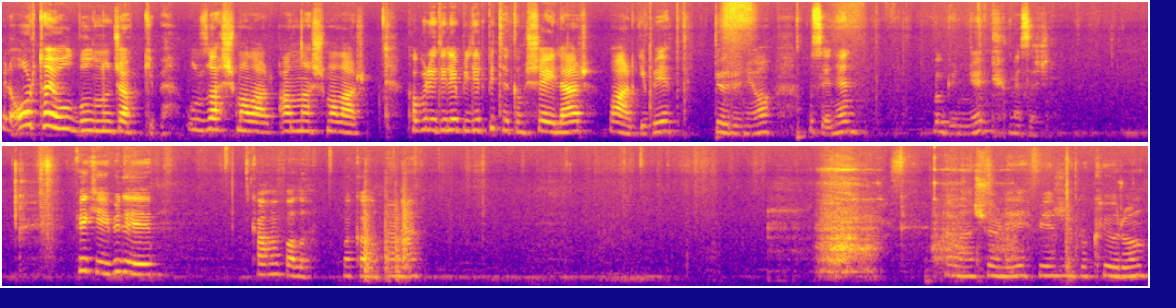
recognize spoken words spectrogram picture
Böyle orta yol bulunacak gibi. Uzlaşmalar, anlaşmalar, kabul edilebilir bir takım şeyler var gibi görünüyor. Bu senin bugünlük mesajın. Peki bir de kahve falı bakalım hemen. Hemen şöyle bir bakıyorum.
